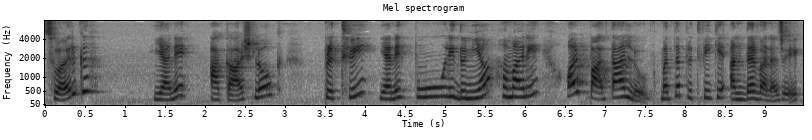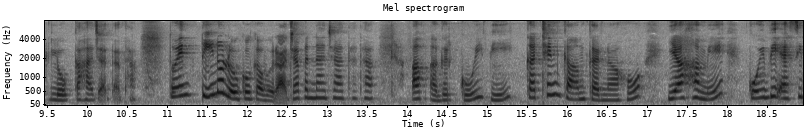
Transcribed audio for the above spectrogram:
स्वर्ग, यानि आकाश लोक, पृथ्वी, यानी पूरी दुनिया हमारी और पाताल लोक मतलब पृथ्वी के अंदर वाला जो एक लोक कहा जाता था। तो इन तीनों लोगों का वो राजा बनना चाहता था। अब अगर कोई भी कठिन काम करना हो या हमें कोई भी ऐसी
